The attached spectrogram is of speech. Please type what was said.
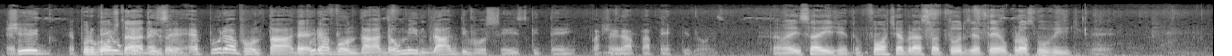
É, Chego, é por gostar, né? Quiser. É pura vontade, é. pura bondade, a humildade de vocês que tem para chegar é. para perto de nós. Então é isso aí, gente. Um forte abraço a todos e até o próximo vídeo. É.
